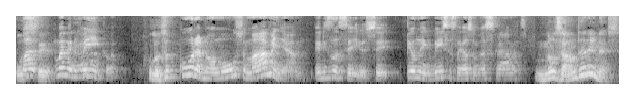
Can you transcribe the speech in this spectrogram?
Man, uzsīra. man ir mīkla. Lūdzu, Kura no mūsu māmiņām ir izlasījusi pilnīgi visas lielas un mazas grāmatas? nu Zandarines.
